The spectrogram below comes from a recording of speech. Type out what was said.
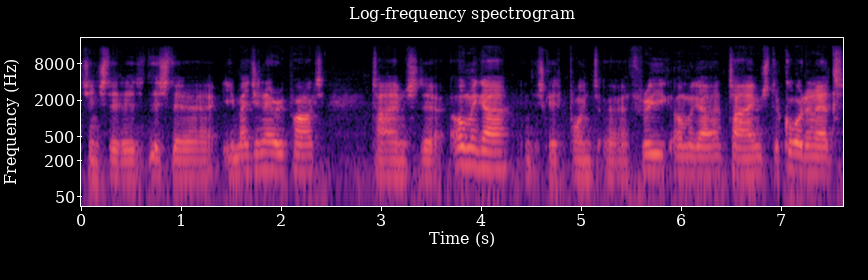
since this is, this is the imaginary part, times the omega, in this case 0.3 omega, times the coordinate,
